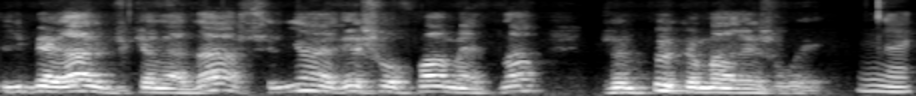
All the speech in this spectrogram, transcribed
libéral du Canada, s'il y a un réchauffement maintenant, je ne peux que m'en réjouir. Ouais.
